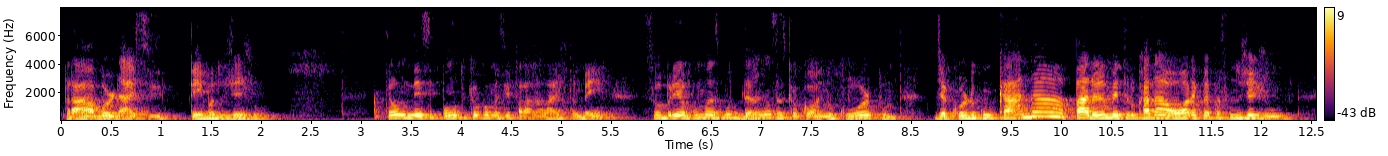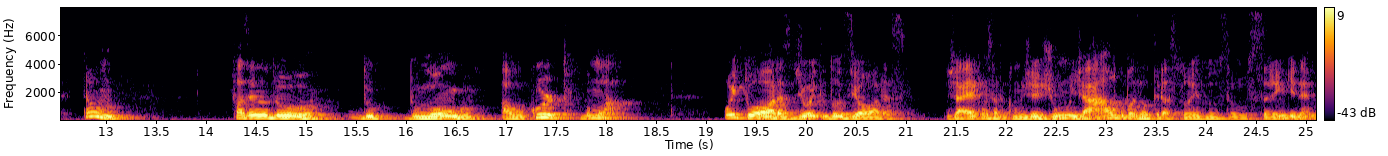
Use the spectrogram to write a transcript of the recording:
para abordar esse tema do jejum. Então, nesse ponto que eu comecei a falar na live também, sobre algumas mudanças que ocorrem no corpo de acordo com cada parâmetro, cada hora que vai passando o jejum. Então, fazendo do, do, do longo ao curto, vamos lá. 8 horas, de 8 a 12 horas, já é considerado como jejum e já há algumas alterações no seu sangue, né?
